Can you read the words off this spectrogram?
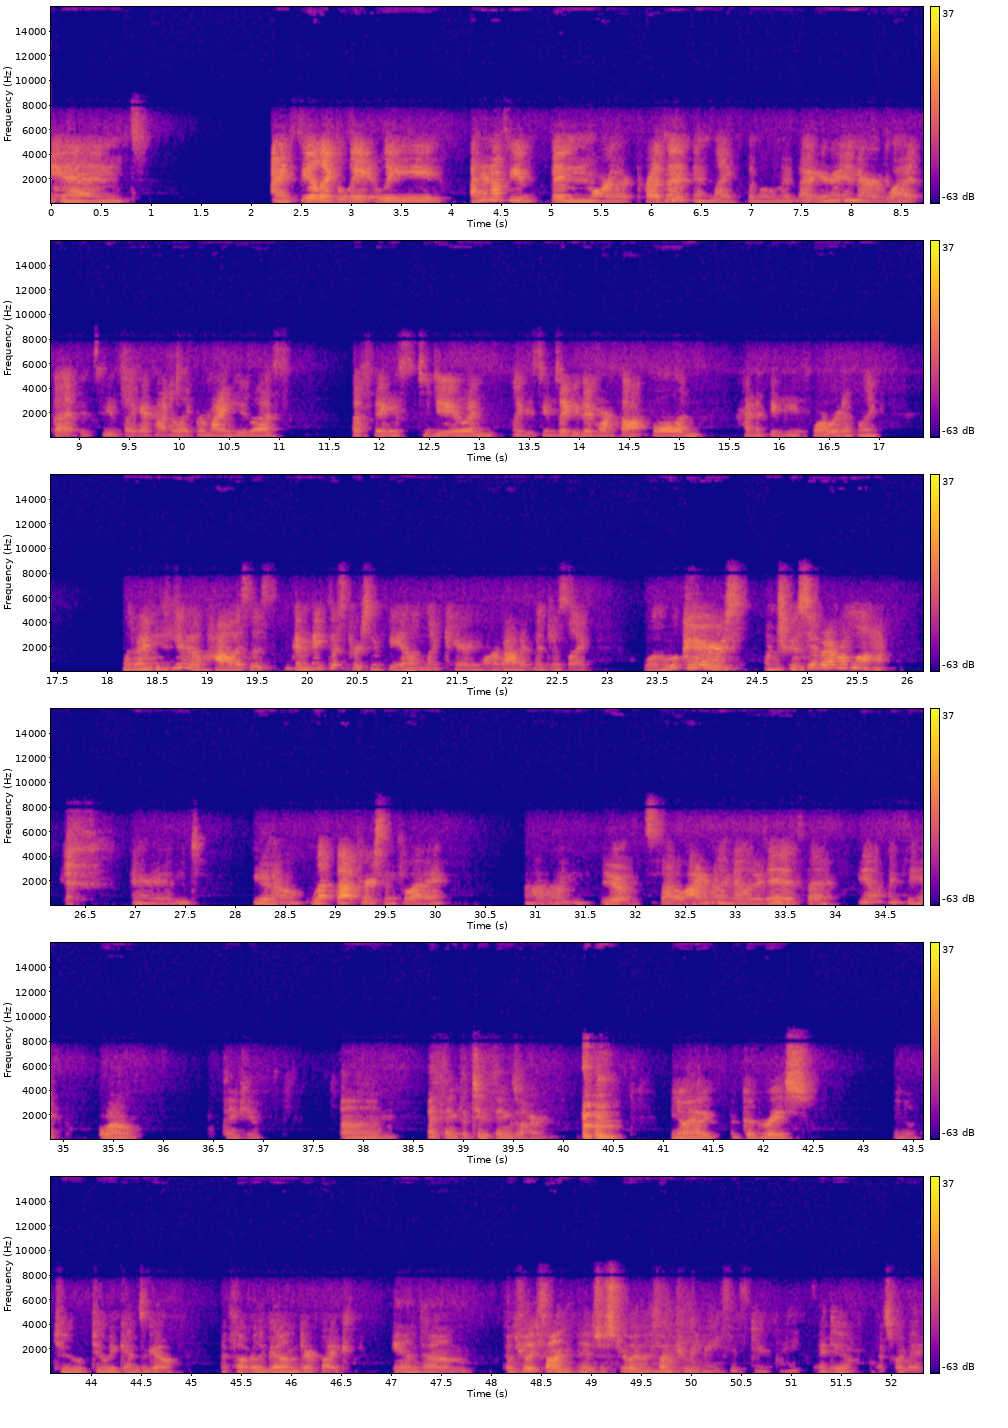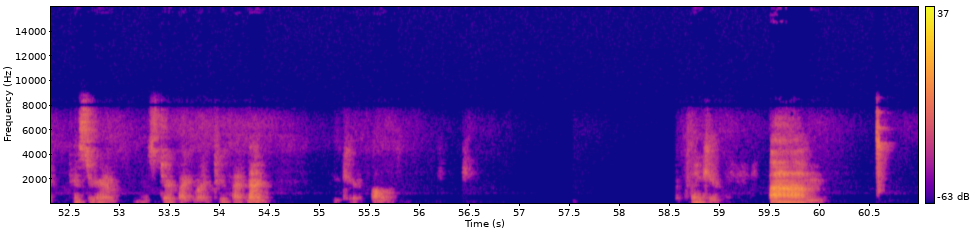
And I feel like lately, I don't know if you've been more present in like the moment that you're in or what, but it seems like I've had to like remind you less of things to do. And like it seems like you've been more thoughtful and kind of thinking forward of like, what do I need to do? How is this going to make this person feel? And like caring more about it than just like, well, who cares? I'm just going to say whatever I want. And, you Yeah. know, let that person fly. Um, yeah. so I don't really know what it is, but yeah, I see it. Well, thank you. Um, I think the two things are, you know, I had a, a good race, you know, two two weekends ago. I felt really good on the dirt bike, and um, it was really fun. It was just really, really fun for me. Races dirt bikes. I do. That's why my Instagram is dirt bike mike two five nine. You care to follow? Thank you. Um,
